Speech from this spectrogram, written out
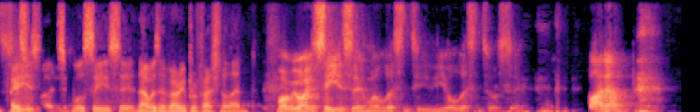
See you We'll see you soon. That was a very professional end. Well, we won't see you soon. We'll listen to you. You'll listen to us soon. Bye now.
